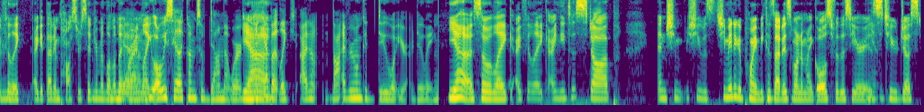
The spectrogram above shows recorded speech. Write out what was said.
mm-hmm. feel like I get that imposter syndrome a little bit where I'm like, you always say like I'm so dumb at work. Yeah, like, Yeah. yeah, but like I don't. Not everyone could do what you're doing. Yeah, so like I feel like I need to stop and she she was she made a good point because that is one of my goals for this year is Yeah. to just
